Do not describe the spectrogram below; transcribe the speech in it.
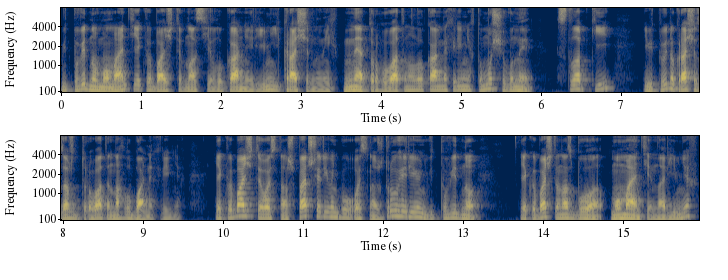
відповідно, в моменті, як ви бачите, в нас є локальні рівні, і краще на них не торгувати на локальних рівнях, тому що вони слабкі, і відповідно краще завжди торгувати на глобальних рівнях. Як ви бачите, ось наш перший рівень був, ось наш другий рівень. Відповідно, як ви бачите, у нас було в моменті на рівнях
